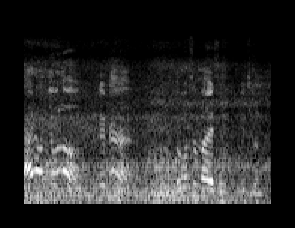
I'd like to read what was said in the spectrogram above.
யாரும் வந்து எவ்வளோ கிட்டத்தட்ட ஒரு வருஷம் ஆயிடுச்சு பீச்சுக்கு வந்து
